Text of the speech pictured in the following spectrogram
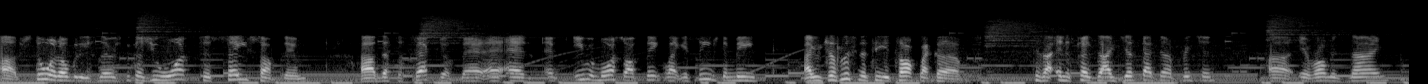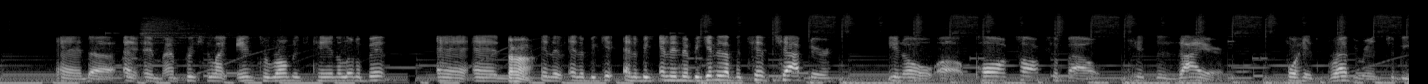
uh, stewing over these lyrics because you want to say something uh, that's effective, man. And, and, and even more so, I think like it seems to me, like just listening to you talk, like a, because I, in this case, I just got done preaching uh, in Romans nine. And, uh, and, and preaching like into Romans ten a little bit, and, and uh-huh. in the in the begin and, the, and in the beginning of the tenth chapter, you know, uh, Paul talks about his desire for his brethren to be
